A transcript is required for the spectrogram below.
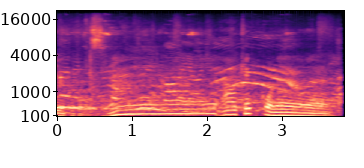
いうことですね。あ結構ね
